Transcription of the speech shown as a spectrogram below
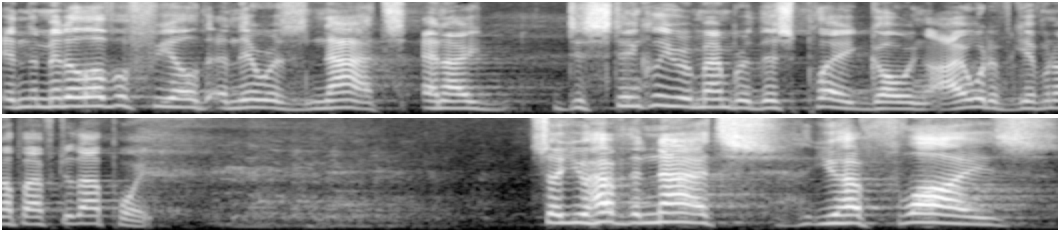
in the middle of a field and there was gnats, and I distinctly remember this plague going, I would have given up after that point. So you have the gnats, you have flies,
